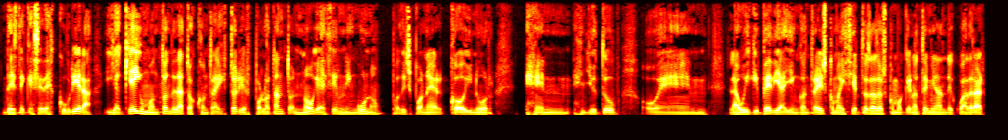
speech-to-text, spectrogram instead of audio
desde que se descubriera. Y aquí hay un montón de datos contradictorios, por lo tanto, no voy a decir ninguno. Podéis poner Koinur en, YouTube o en la Wikipedia y encontraréis como hay ciertos datos como que no terminan de cuadrar,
